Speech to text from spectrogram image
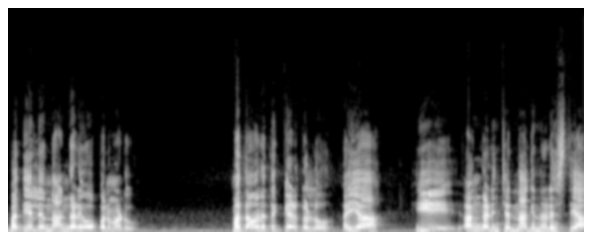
ಬದಿಯಲ್ಲಿ ಒಂದು ಅಂಗಡಿ ಓಪನ್ ಮಾಡು. ಮತ್ತು ಅವನ ಹತ್ರ ಕೇಳ್ಕೊಳ್ಳು, ಅಯ್ಯ, ಈ ಅಂಗಡಿ ಚೆನ್ನಾಗಿ ನಡೆಸ್ತೀಯಾ?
